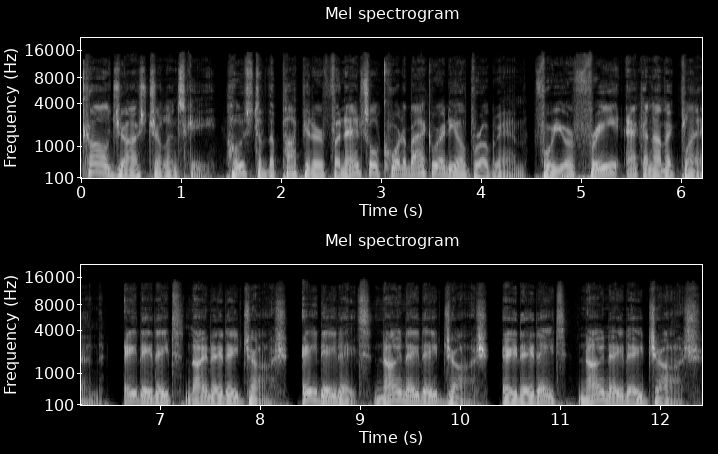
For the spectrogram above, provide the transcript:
Call Josh Jalinski, host of the popular Financial Quarterback Radio program, for your free economic plan. 888 988 Josh. 888 988 Josh. 888 988 Josh.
